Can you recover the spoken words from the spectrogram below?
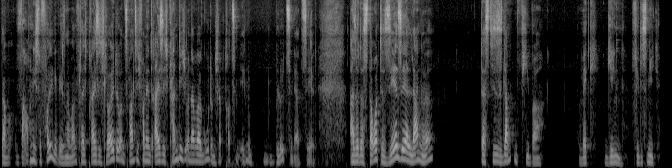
Da war auch nicht so voll gewesen. Da waren vielleicht 30 Leute und 20 von den 30 kannte ich und dann war gut. Und ich habe trotzdem irgendeinen Blödsinn erzählt. Also das dauerte sehr, sehr lange, dass dieses Lampenfieber wegging für die Sneak.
